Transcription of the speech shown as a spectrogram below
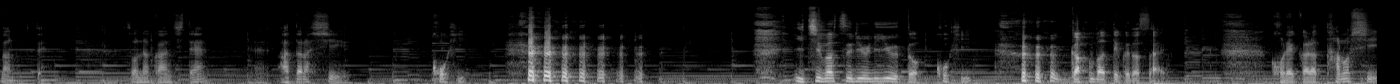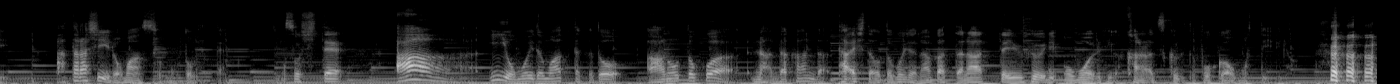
なのでそんな感じで新しいコーヒー。一末流に言うとコーヒー。頑張ってください。これから楽しい新しいロマンスを求めて。そしてああいい思い出もあったけどあの男はなんだかんだ大した男じゃなかったなっていうふうに思える日が必ず来ると僕は思っているよ。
